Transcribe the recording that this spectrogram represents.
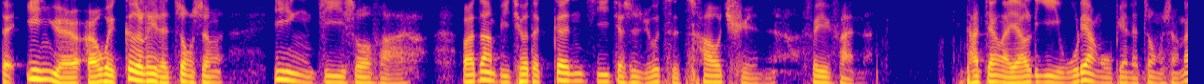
的因缘而为各类的众生应机说法呀。法藏比丘的根基就是如此超群非凡的，他将来要利益无量无边的众生，那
